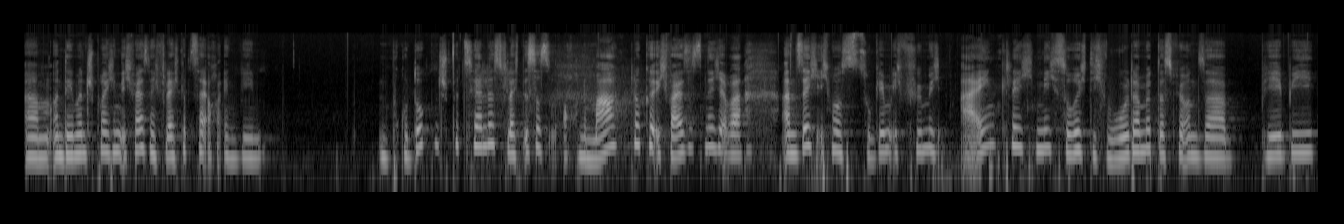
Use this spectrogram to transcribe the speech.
Ähm, und dementsprechend, ich weiß nicht, vielleicht gibt es da auch irgendwie ein Produkt, ein spezielles. Vielleicht ist das auch eine Marktlücke, ich weiß es nicht. Aber an sich, ich muss zugeben, ich fühle mich eigentlich nicht so richtig wohl damit, dass wir unser Baby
